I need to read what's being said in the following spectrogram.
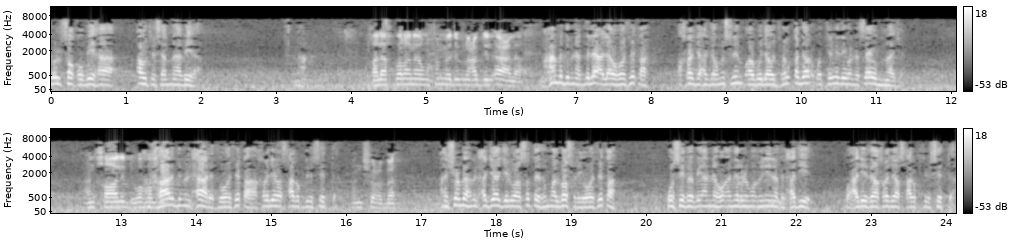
تلصق بها أو تسمى بها. نعم. قال أخبرنا محمد بن عبد الأعلى. محمد بن عبد الأعلى وهو ثقة أخرج حديثه مسلم وأبو داود في القدر والترمذي والنسائي وابن ماجه. عن خالد وهو عن خالد بن الحارث وهو ثقة أخرجه أصحاب كتب الستة. عن شعبة عن شعبة بن الحجاج الواسطي ثم البصري وهو ثقة وصف بأنه أمير المؤمنين في الحديث وحديث أخرجه أصحاب كتب الستة.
